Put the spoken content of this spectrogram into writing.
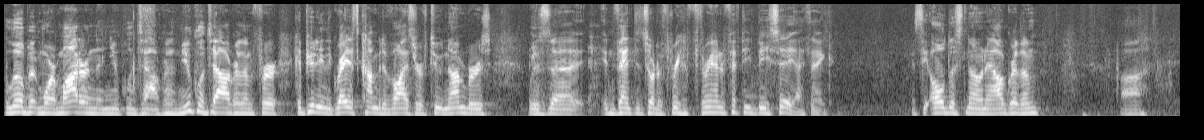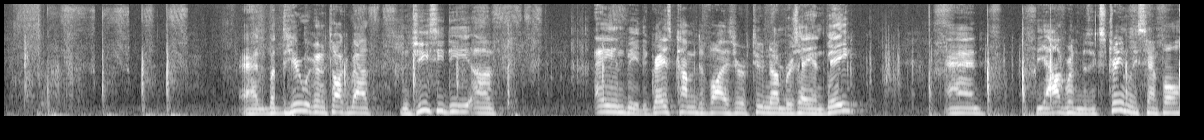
a little bit more modern than Euclid's algorithm. Euclid's algorithm for computing the greatest common divisor of two numbers was uh, invented sort of 350 BC, I think. It's the oldest known algorithm. Uh, and, but here we're going to talk about the GCD of A and B, the greatest common divisor of two numbers A and B. And the algorithm is extremely simple.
